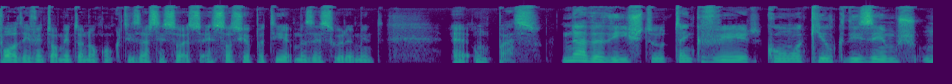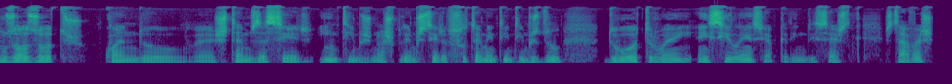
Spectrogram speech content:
Pode eventualmente ou não concretizar-se em, sociopatia, mas é seguramente uh, um passo. Nada disto tem que ver com aquilo que dizemos uns aos outros quando uh, estamos a ser íntimos. Nós podemos ser absolutamente íntimos do, do outro em, em silêncio. Há bocadinho disseste que estavas.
